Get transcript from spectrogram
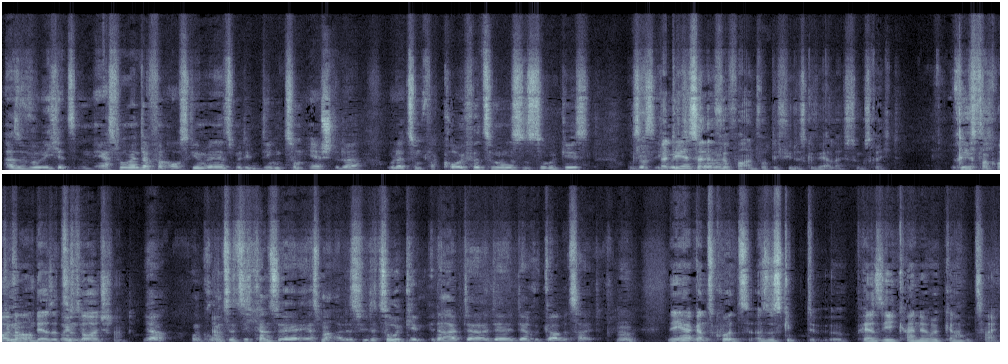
Also würde ich jetzt im ersten Moment davon ausgehen, wenn du jetzt mit dem Ding zum Hersteller oder zum Verkäufer zumindest zurückgehst und sagst, ich Ja, der ist ja dafür verantwortlich für das Gewährleistungsrecht. Richtig, der Verkäufer genau, und der sitzt richtig. in Deutschland. Ja, und grundsätzlich kannst du ja erstmal alles wieder zurückgeben innerhalb der, der, der Rückgabezeit. Ne? Naja, ganz kurz. Also es gibt äh, per se keine Rückgabezeit.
